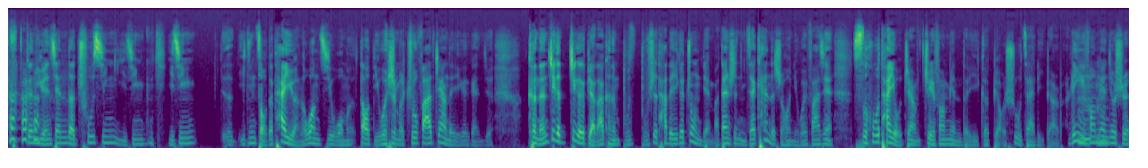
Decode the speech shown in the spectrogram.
跟原先的初心已经已经呃已经走得太远了，忘记我们到底为什么出发这样的一个感觉。可能这个这个表达可能不不是它的一个重点吧，但是你在看的时候，你会发现似乎它有这样这方面的一个表述在里边儿吧。另一方面嗯就是，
